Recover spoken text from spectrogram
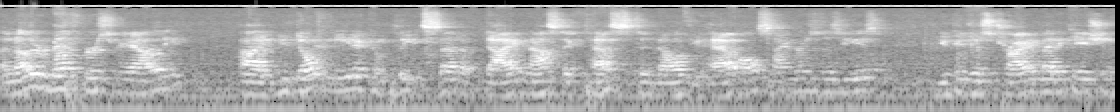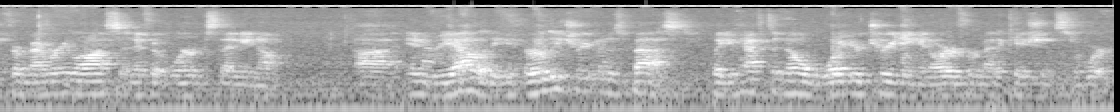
Another myth versus reality. Uh, you don't need a complete set of diagnostic tests to know if you have Alzheimer's disease. You can just try a medication for memory loss, and if it works, then you know. Uh, in reality, early treatment is best, but you have to know what you're treating in order for medications to work.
